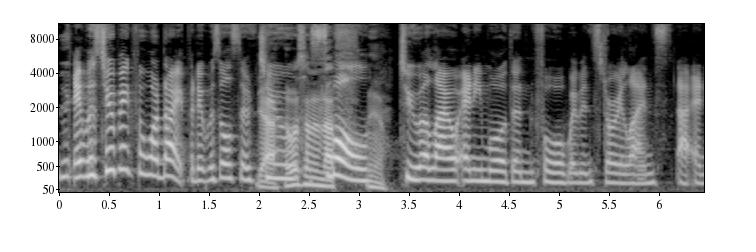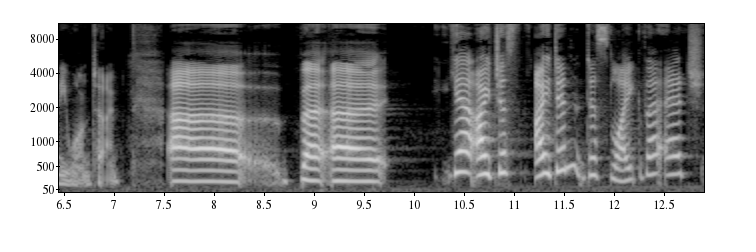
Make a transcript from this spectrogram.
it was too big for one night, but it was also Yeah, too small yeah. to allow any more than four women's storylines at any one time. Uh, but uh, yeah, I just I didn't dislike the Edge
